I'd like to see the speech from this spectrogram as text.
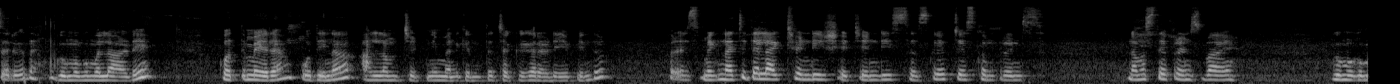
చూసారు కదా గుమ్మగుమ్మలు ఆడే కొత్తిమీర పుదీనా అల్లం చట్నీ మనకి ఎంత చక్కగా రెడీ అయిపోయిందో. ఫ్రెండ్స్ మీకు నచ్చితే లైక్ చేయండి షేర్ చేయండి సబ్స్క్రైబ్ చేసుకోండి ఫ్రెండ్స్. నమస్తే ఫ్రెండ్స్ బాయ్. గుమ్మగుమ్మ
